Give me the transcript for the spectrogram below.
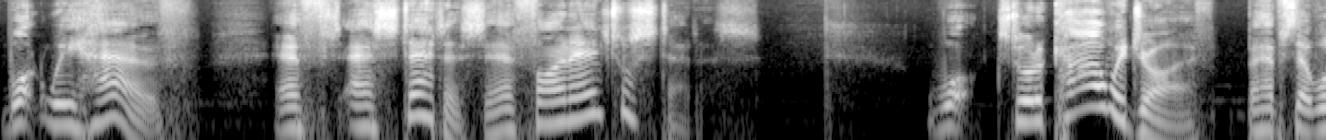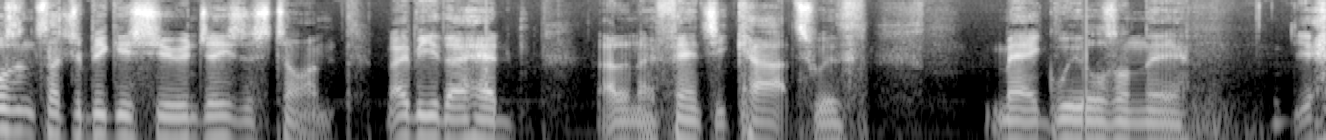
what we have, our, our status, our financial status, what sort of car we drive. Perhaps that wasn't such a big issue in Jesus' time. Maybe they had, I don't know, fancy carts with mag wheels on there. Yeah.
